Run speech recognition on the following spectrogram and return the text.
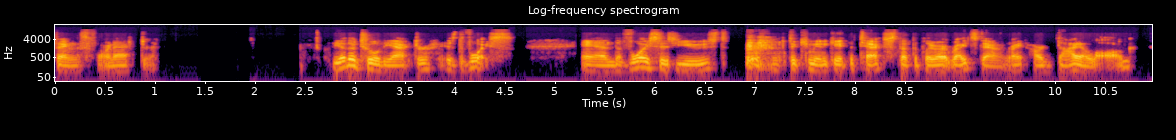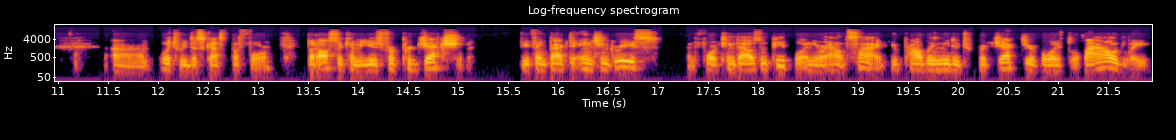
things for an actor. The other tool of the actor is the voice. And the voice is used to communicate the text that the playwright writes down, right? Our dialogue, um, which we discussed before, but also can be used for projection. If you think back to ancient Greece, and 14,000 people and you were outside, you probably needed to project your voice loudly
